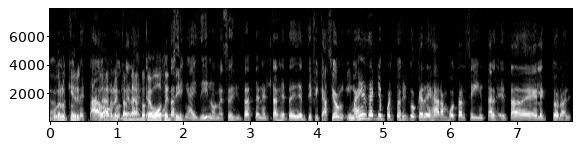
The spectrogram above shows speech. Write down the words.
también porque lo quieren- claro, le están dejando que voten, sí. sin ID, no necesitan tener tarjeta de identificación. Imagínense aquí en Puerto Rico que dejaran votar sin tarjeta de electoral.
